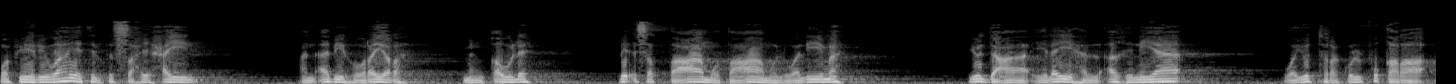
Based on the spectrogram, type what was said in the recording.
وفي رواية في الصحيحين عن أبي هريرة من قوله بئس الطعام طعام الوليمة يدعى إليها الأغنياء ويترك الفقراء.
